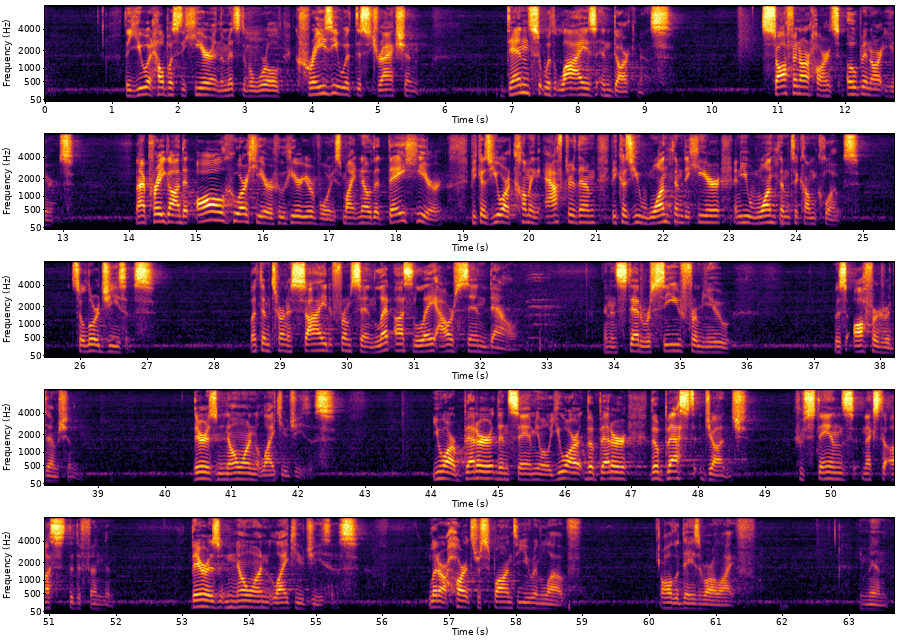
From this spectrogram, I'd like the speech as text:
that you would help us to hear in the midst of a world crazy with distraction, dense with lies and darkness. Soften our hearts, open our ears and I pray, God, that all who are here who hear your voice might know that they hear because you are coming after them, because you want them to hear and you want them to come close. So, Lord Jesus, let them turn aside from sin. Let us lay our sin down and instead receive from you this offered redemption. There is no one like you, Jesus. You are better than Samuel. You are the better, the best judge who stands next to us, the defendant. There is no one like you, Jesus. Let our hearts respond to you in love all the days of our life. Amen.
